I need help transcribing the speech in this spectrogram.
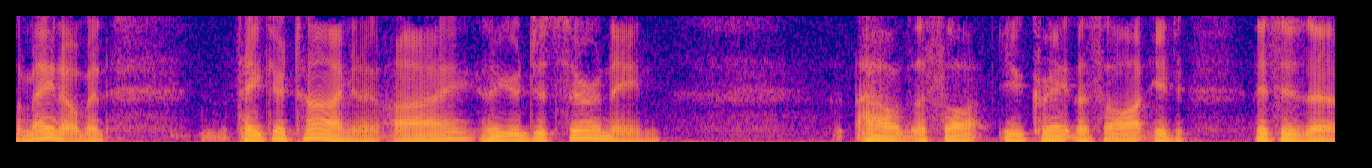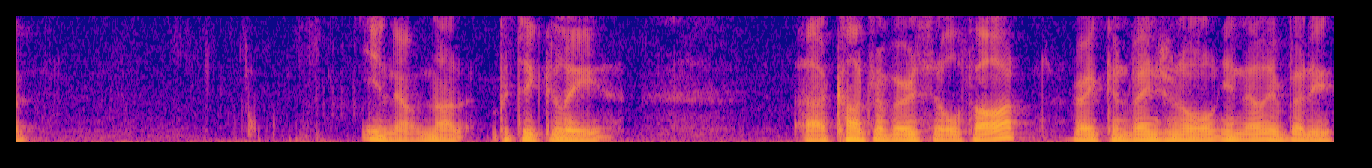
Sumedho, but take your time, you know, I, so you're discerning how the thought, you create the thought, you, this is a, you know, not particularly controversial thought, very conventional, you know, everybody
